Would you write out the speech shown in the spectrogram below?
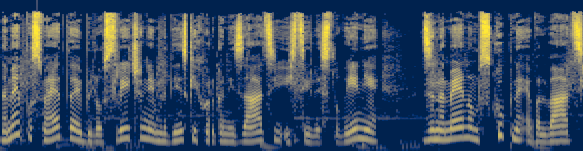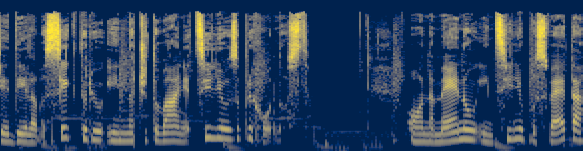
Namen posveta je bilo srečanje mladinskih organizacij iz cele Slovenije z namenom skupne evalvacije dela v sektorju in načrtovanja ciljev za prihodnost. O namenu in cilju posveta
